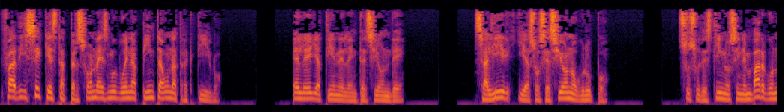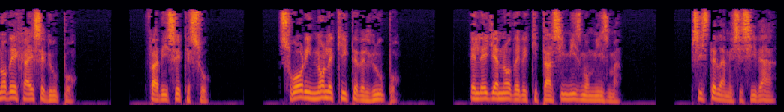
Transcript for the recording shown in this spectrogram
Fa dice que esta persona es muy buena pinta un atractivo. Él ella tiene la intención de salir y asociación o grupo. Su, su destino sin embargo no deja ese grupo. Fa dice que su su ori no le quite del grupo. Él ella no debe quitar sí mismo misma. Existe la necesidad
